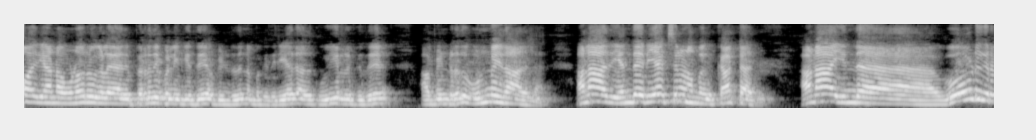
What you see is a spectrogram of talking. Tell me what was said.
மாதிரியான உணர்வுகளை அது பிரதிபலிக்குது அப்படின்றது நமக்கு தெரியாது. அதுக்கு உயிர் இருக்குது அப்படின்றது உண்மை தான் அதில். ஆனால் அது எந்த ரியாக்ஷனும் நமக்கு காட்டாது. ஆனால் இந்த ஓடுகிற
